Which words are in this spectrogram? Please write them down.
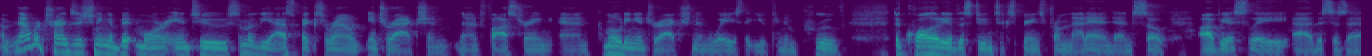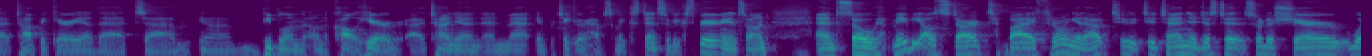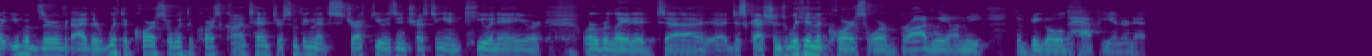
Um, now we're transitioning a bit more into some of the aspects around interaction and fostering and promoting interaction in ways that you can improve the quality of the student's experience from that end. And so obviously uh, this is a topic area that, um, you know, people on the, on the call here, uh, Tanya and, and Matt in particular have some extensive experience on. And so maybe I'll start by throwing it out to, to Tanya just to sort of share what you've observed either with the course or with the course content or something that struck you as interesting in Q&A or, or related uh, discussions within the course or broadly on the, the big old happy internet?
